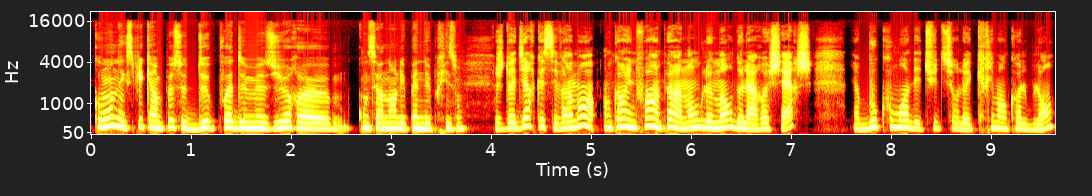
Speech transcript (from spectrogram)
Comment on explique un peu ce deux poids, deux mesures euh, concernant les peines de prison? Je dois dire que c'est vraiment, encore une fois, un peu un angle mort de la recherche. Il y a beaucoup moins d'études sur le crime en col blanc.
